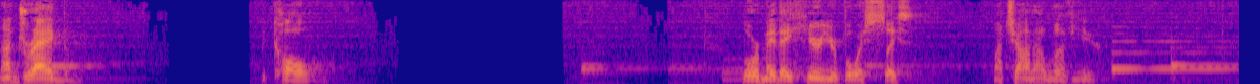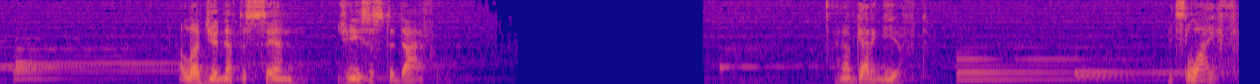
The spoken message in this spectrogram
Not drag them, but call them. Lord, may they hear your voice say, My child, I love you. I loved you enough to send Jesus to die for. And I've got a gift. It's life.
